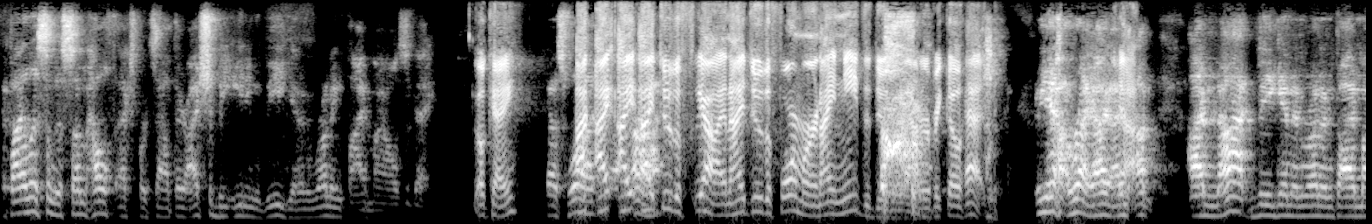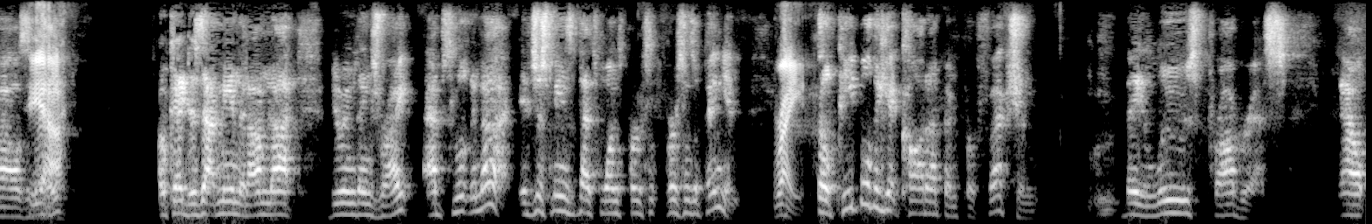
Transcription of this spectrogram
if I listen to some health experts out there, I should be eating vegan and running five miles a day. Okay. Guess what? I, I, uh, I do the yeah, and I do the former, and I need to do the latter. But go ahead. Yeah, right. I, yeah. I, I'm, I'm not vegan and running five miles a yeah. day. Okay, does that mean that I'm not doing things right? Absolutely not. It just means that that's one person person's opinion. Right. So people that get caught up in perfection, they lose progress. Now,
